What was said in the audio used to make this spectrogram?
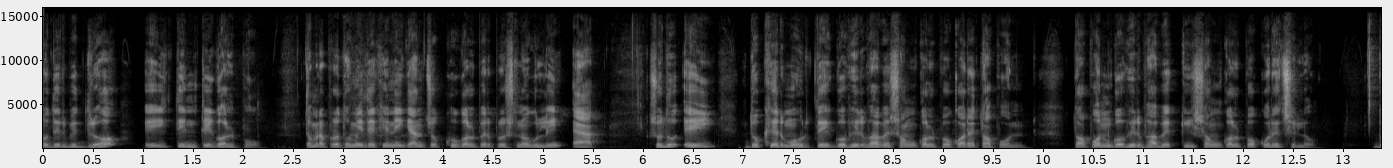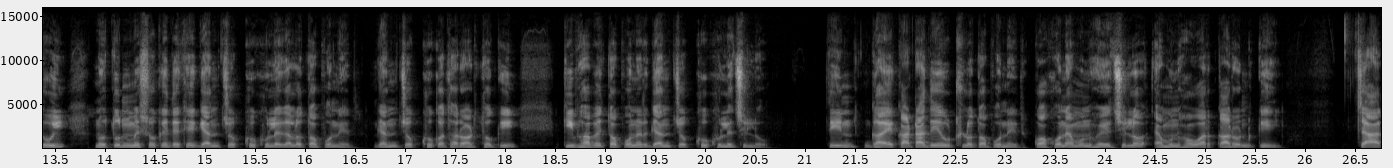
নদীর বিদ্রোহ, এই তিনটি গল্প। তোমরা প্রথমেই দেখে নিই জ্ঞানচক্ষু গল্পের প্রশ্নগুলি। এক, শুধু এই দুঃখের মুহূর্তে গভীরভাবে সংকল্প করে তপন। তপন গভীরভাবে কি সংকল্প করেছিল? দুই, নতুন মেশোকে দেখে জ্ঞানচক্ষু খুলে গেল তপনের। জ্ঞানচক্ষু কথার অর্থ কী? কীভাবে তপনের জ্ঞানচক্ষু খুলেছিল? তিন, গায়ে কাটা দিয়ে উঠল তপনের। কখন এমন হয়েছিল? এমন হওয়ার কারণ কী? চার,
